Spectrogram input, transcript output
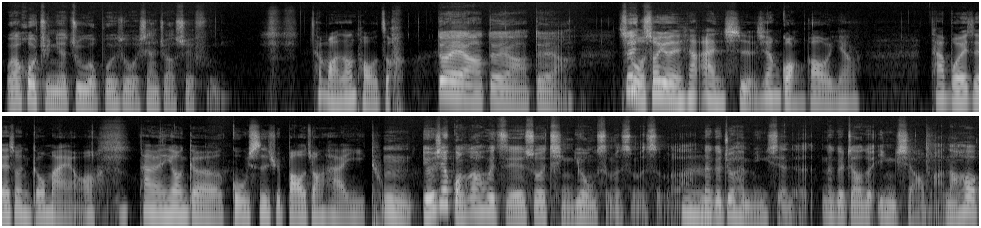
我要获取你的注意，我不会说我现在就要说服你，他马上逃走。对啊，对啊，对啊。所以我说有点像暗示，就像广告一样，他不会直接说你给我买哦，他能用一个故事去包装他的意图。嗯，有一些广告会直接说请用什么什么什么啦，嗯、那个就很明显的那个叫做硬销嘛。然后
